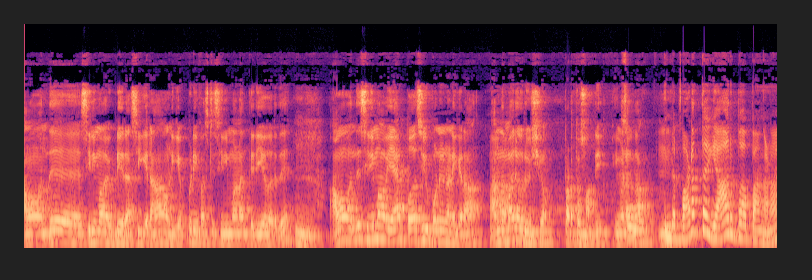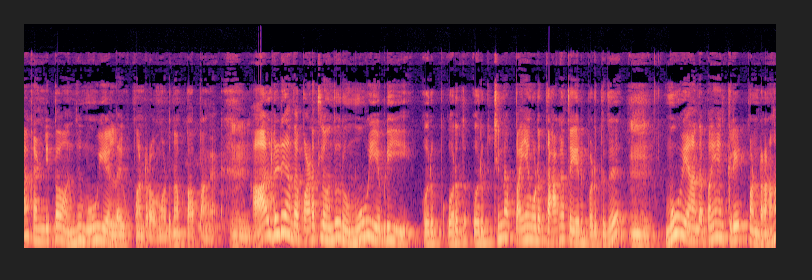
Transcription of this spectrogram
அவன் வந்து சினிமாவை எப்படி ரசிக்கிறான் அவனுக்கு எப்படி ஃபர்ஸ்ட் சினிமானா தெரிய வருது. அவன் வந்து சினிமாவை ஏன் பர்சீவ் பண்ணணும்னு நினைக்கிறான். அந்த மாதிரி ஒரு விஷயம் படத்தை சுத்தி. இவனை தான் இந்த படத்தை யார் பார்ப்பாங்கன்னா கண்டிப்பா வந்து மூவியை லைவ் பண்றவங்க மட்டும் தான் பார்ப்பாங்க ஆல்ரெடி அந்த படத்துல வந்து ஒரு மூவி எப்படி ஒரு ஒரு சின்ன பையன் கூட தாக்கத்தை ஏற்படுத்துது. மூவி அந்த பையன் கிரியேட் பண்றான்.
